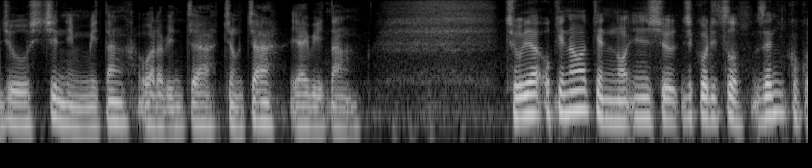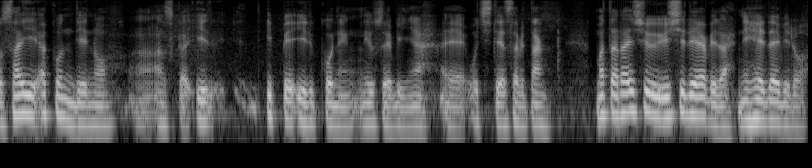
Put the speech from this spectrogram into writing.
17人みたんわらびんちゃちゅんちゃやいびたん。昼夜沖縄県の飲酒事故率全国最悪んでのあんすかい一平いる子年ニュースエビにゃ、えー、打ちてさびたん。また来週ゆしりやびら二平デビロ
